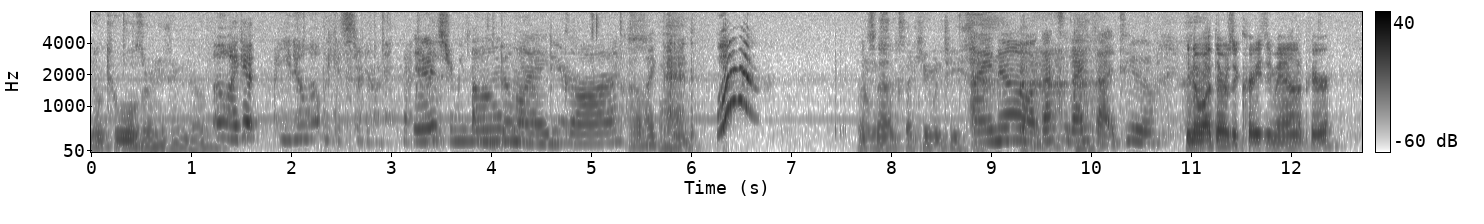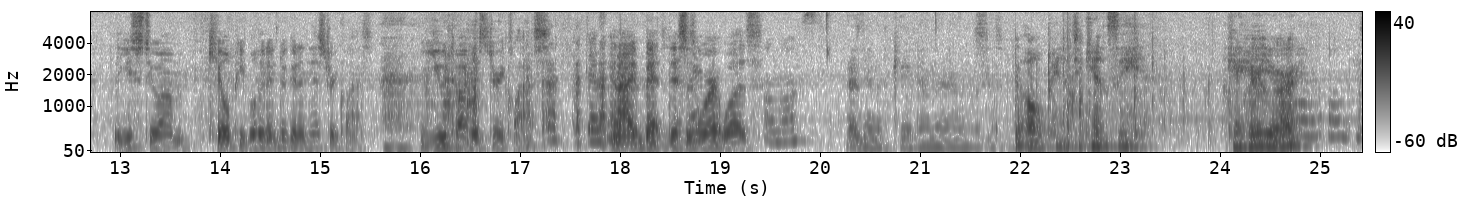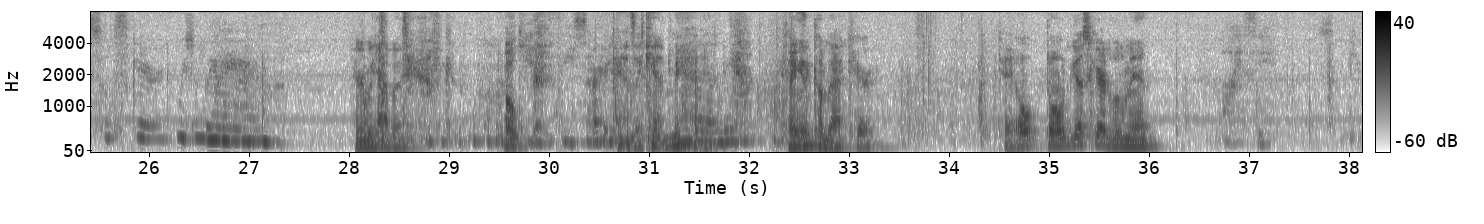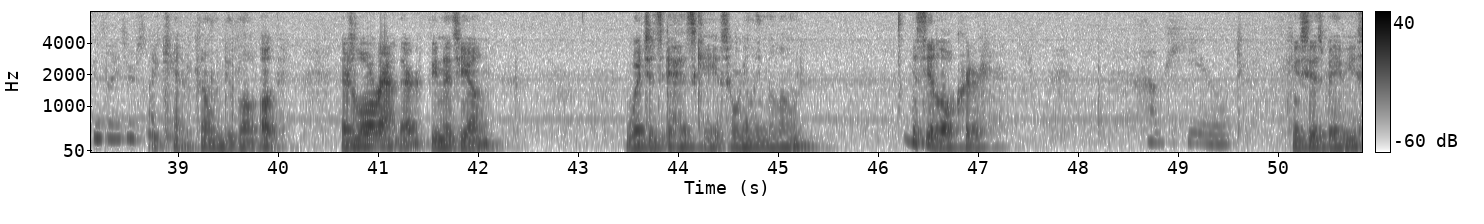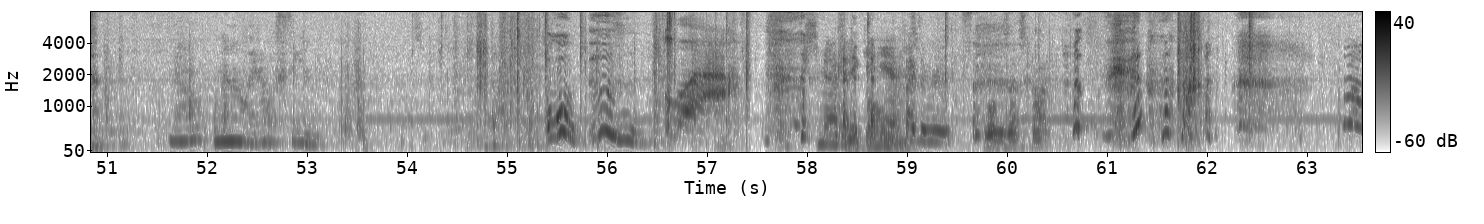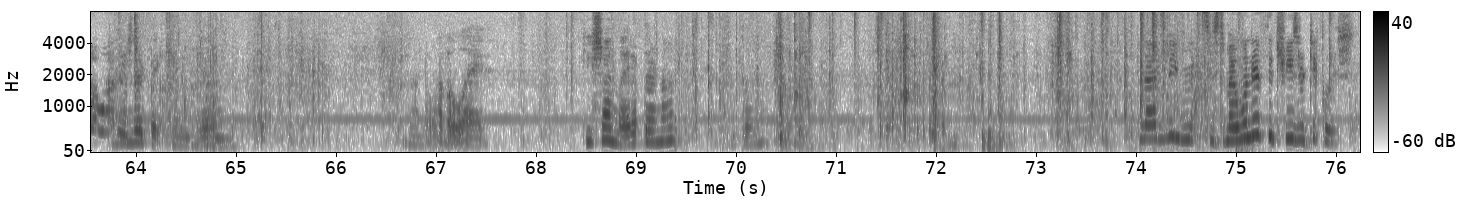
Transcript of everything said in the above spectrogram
No tools or anything though. Oh, I get. You know what? We could start our own natural There's, history museum. and oh build our my own deer. gosh. I like that. It What's that? looks like human teeth. I know, that's what I thought too. You know what? There was a crazy man up here that used to um kill people who didn't do good in history class. Utah history class. Doesn't And I bet this is where it was. Almost. There's the end of the cave down there. I wonder what this is. Oh, pants, you can't see. Okay, here you are. Oh, oh, he's so scared. We should leave him Here we have it. Oh. Sorry. pants, I can't be. Okay, I'm gonna come back here. Okay, oh, don't get scared, little man. Oh, I eyes are so I can't film and do both. Oh, there's a little rat there, feeding its young. Which is his cave, so we're gonna leave him alone. You can see a little critter. How cute. Can you see his babies? No, no, I don't see him. Oh, ooh. Smash Gotta get bones. By the roots. What was that, Scott? Oh, I wonder if it can get him. Not a lot of light. Can you shine light up there, Nod? Lovely root system. I wonder if the trees are ticklish.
